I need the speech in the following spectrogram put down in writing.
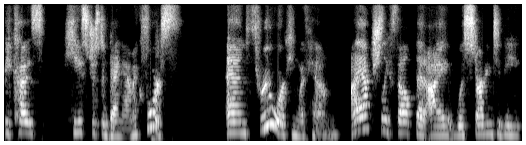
because he's just a dynamic force. And through working with him, I actually felt that I was starting to be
